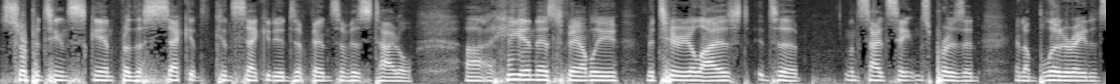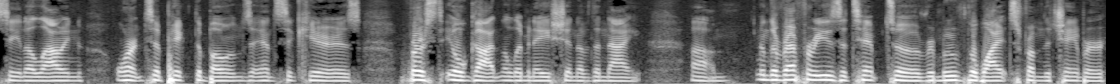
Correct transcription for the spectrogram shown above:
serpentine skin for the second consecutive defense of his title. Uh, he and his family materialized into inside Satan's prison and obliterated Cena, allowing Orton to pick the bones and secure his first ill-gotten elimination of the night. Um, in the referee's attempt to remove the Wyatts from the chamber,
